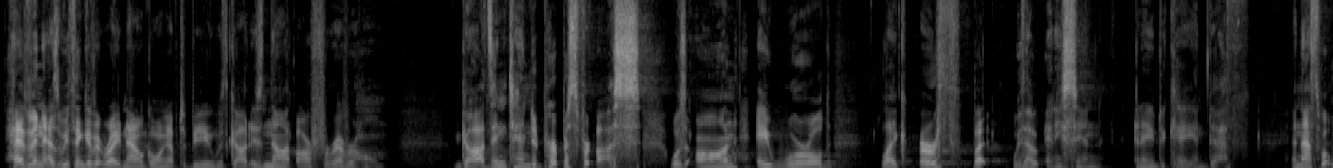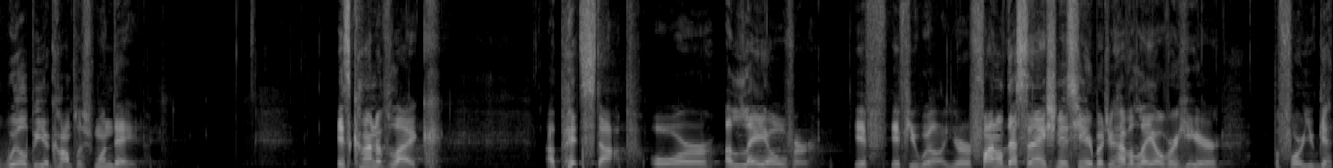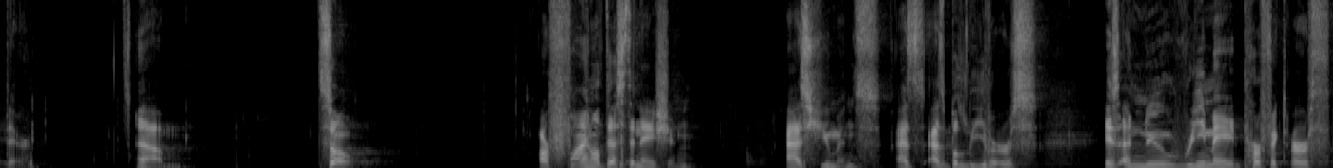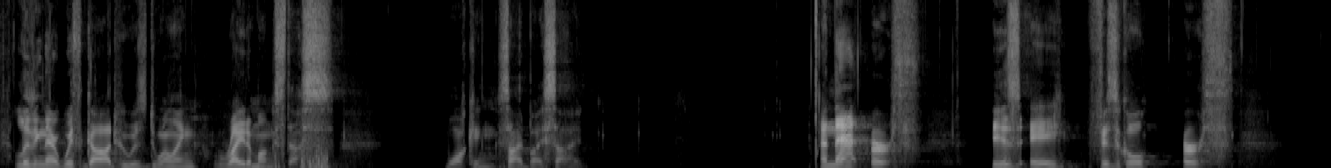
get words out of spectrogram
Heaven, as we think of it right now, going up to be with God, is not our forever home. God's intended purpose for us was on a world like earth, but without any sin and any decay and death. And that's what will be accomplished one day. It's kind of like a pit stop or a layover if, if you will. Your final destination is here, but you have a layover here before you get there. Um, so, our final destination as humans, as, as believers, is a new, remade, perfect earth living there with God who is dwelling right amongst us, walking side by side. And that earth is a physical earth.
